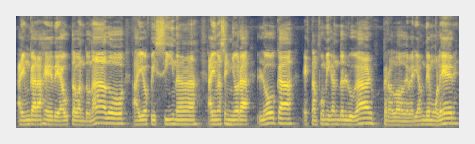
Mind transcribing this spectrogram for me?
Hay un garaje de auto abandonado, hay oficinas, hay una señora loca, están fumigando el lugar, pero lo deberían demoler.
